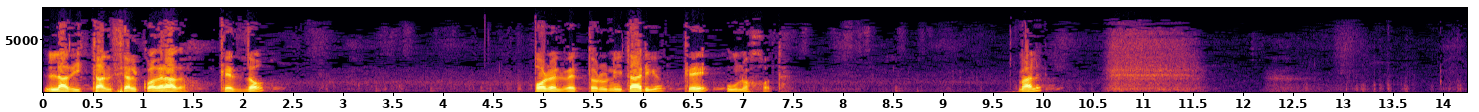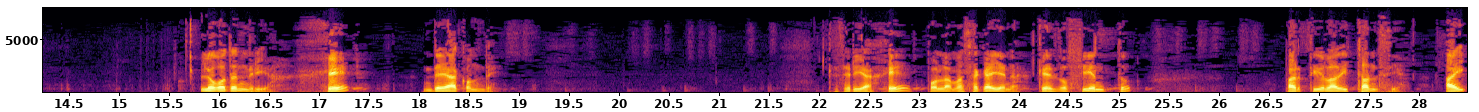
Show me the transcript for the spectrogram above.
la distancia al cuadrado, que es 2, por el vector unitario, que es 1j. ¿Vale? Luego tendría G de A con D. Que sería G por la masa que hay en A, que es 200 partido la distancia. Hay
